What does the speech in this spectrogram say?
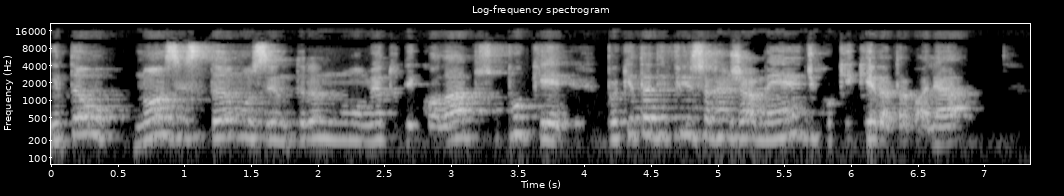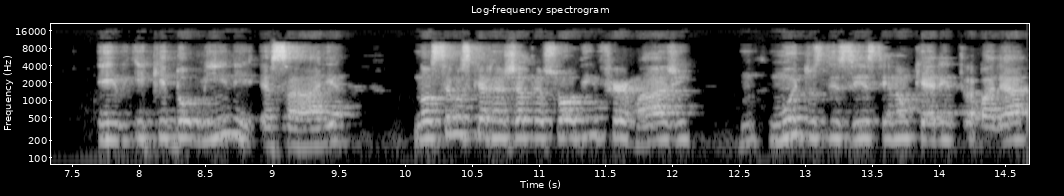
Então, nós estamos entrando num momento de colapso, por quê? Porque está difícil arranjar médico que queira trabalhar e, e que domine essa área. Nós temos que arranjar pessoal de enfermagem, muitos desistem, não querem trabalhar,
